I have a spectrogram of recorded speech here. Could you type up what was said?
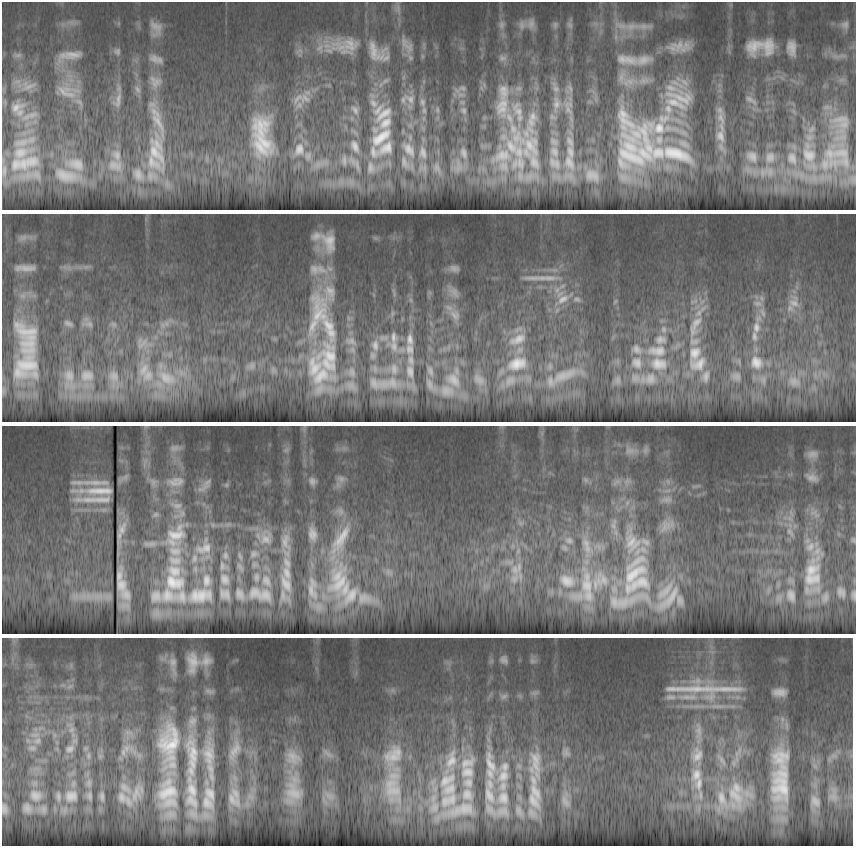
এটারও কি একই দাম? এইগুলা যা আছে এক হাজার টাকা পিস এক হাজার টাকা পিস চাওয়া। পরে আসলে লেনদেন হবে আচ্ছা আসলে লেনদেন হবে। ভাই আপনার ফোন নাম্বারটা দিয়েন চিলা এগুলো কত করে চাচ্ছেন ভাই? সব চিলা জি। দাম আঙ্কেল টাকা। এক হাজার টাকা আচ্ছা আচ্ছা। আর হোমানোরটা কত চাচ্ছেন? আটশো টাকা। আটশো টাকা।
